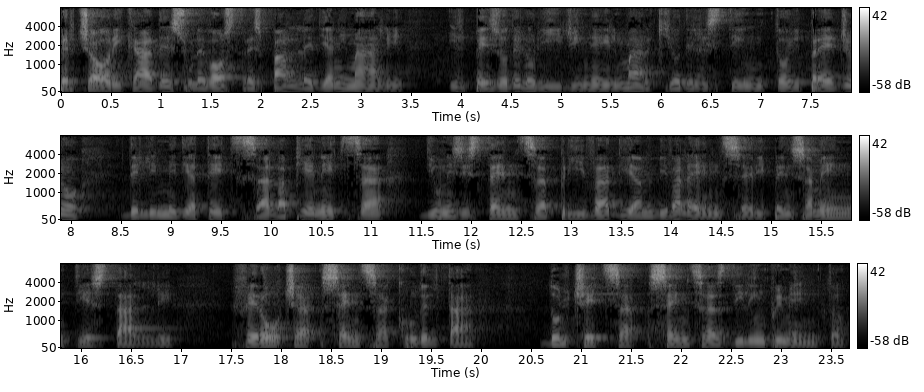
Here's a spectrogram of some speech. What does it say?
Perciò ricade sulle vostre spalle di animali il peso dell'origine, il marchio dell'istinto, il pregio dell'immediatezza, la pienezza di un'esistenza priva di ambivalenze, ripensamenti e stalli, ferocia senza crudeltà, dolcezza senza sdilinquimento,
